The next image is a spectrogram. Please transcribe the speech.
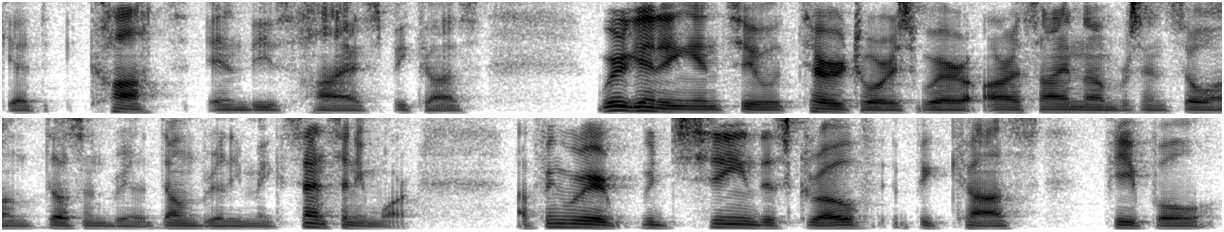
get caught in these highs because we're getting into territories where RSI numbers and so on doesn't really don't really make sense anymore. I think we're, we're seeing this growth because people,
